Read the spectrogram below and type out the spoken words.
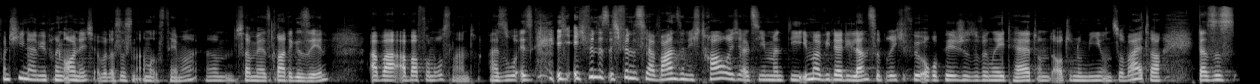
Von China im Übrigen auch nicht, aber das ist ein anderes Thema. Ähm, das haben wir jetzt gerade gesehen. Aber, aber von Russland. Also es, ich, ich finde es, ich finde es ja wahnsinnig traurig als jemand, die immer wieder die Lanze bricht für europäische Souveränität und Autonomie und so weiter, dass es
